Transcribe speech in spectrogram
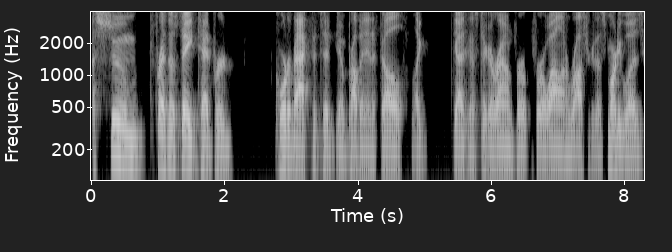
assume Fresno State Tedford quarterback that's a you know probably an NFL like guy's going to stick around for for a while on a roster because how smart he was.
